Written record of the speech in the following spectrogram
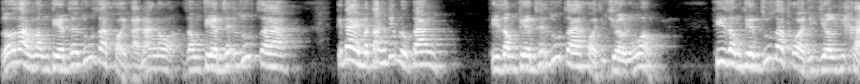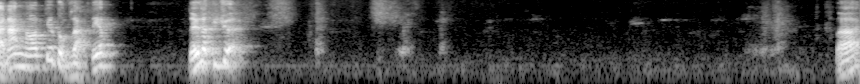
Rõ ràng dòng tiền sẽ rút ra khỏi khả năng không ạ? Dòng tiền sẽ rút ra. Cái này mà tăng tiếp tục tăng thì dòng tiền sẽ rút ra khỏi thị trường, đúng không? Khi dòng tiền rút ra khỏi thị trường thì khả năng nó tiếp tục giảm tiếp. Đấy là cái chuyện. Đấy.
